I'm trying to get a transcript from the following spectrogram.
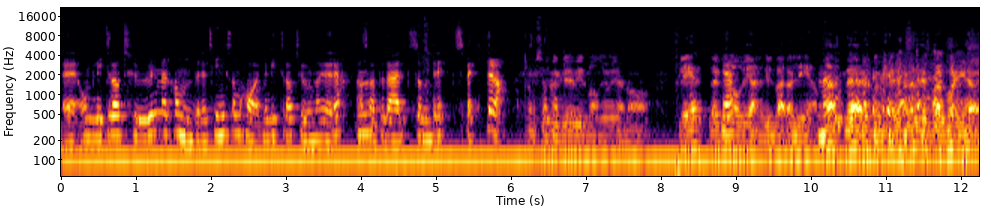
eh, om litteraturen, men andre ting som har med litteraturen å gjøre. Altså at det er et sånn bredt spekter, da. Men selvfølgelig vil man jo gjerne ha flere. Det er jo ikke sånn at vi gjerne vil være alene. Nei. Det er jo ikke det er det som er poenget.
